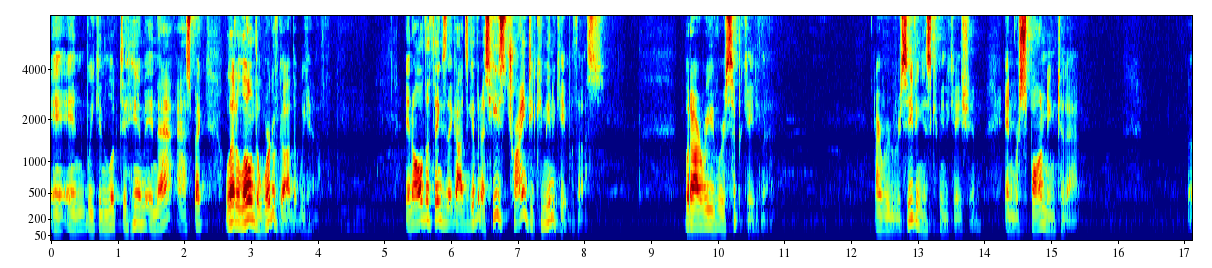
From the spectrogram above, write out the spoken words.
and we can look to Him in that aspect, let alone the Word of God that we have. And all the things that God's given us, He's trying to communicate with us. But are we reciprocating that? Are we receiving His communication and responding to that uh,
